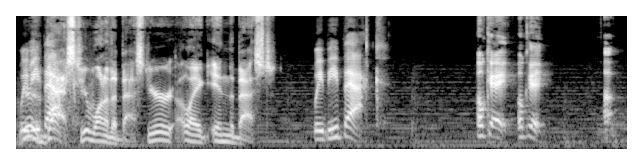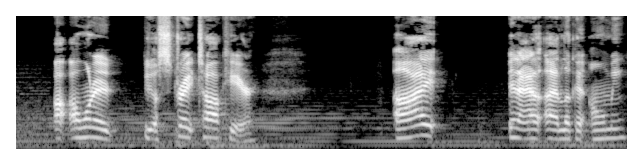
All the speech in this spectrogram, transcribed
We you're be the back. best. You're one of the best. You're like in the best. We be back. Okay, okay. Uh, I, I, I want to you know straight talk here. I and I, I look at Omi.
